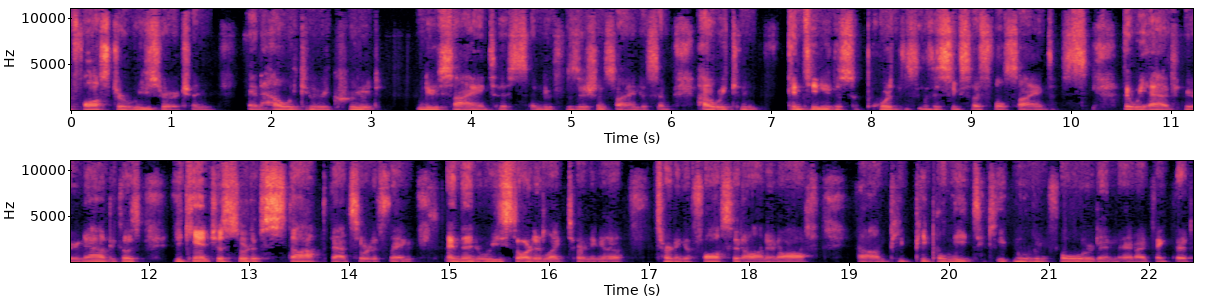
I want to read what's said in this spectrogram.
foster research and and how we can recruit new scientists and new physician scientists and how we can continue to support the, the, successful scientists that we have here now because you can't just sort of stop that sort of thing and then restart it like turning a turning a faucet on and off um, pe people need to keep moving forward. And, and I think that,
